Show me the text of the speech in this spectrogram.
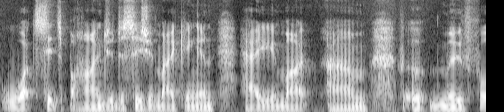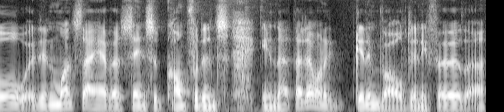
what sits behind your decision making and how you might um, move forward. And once they have a sense of confidence in that, they don't want to get involved any further.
